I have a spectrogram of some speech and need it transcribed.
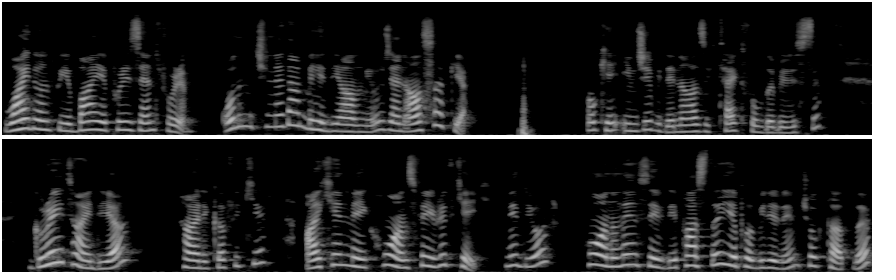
Why don't we buy a present for him? Onun için neden bir hediye almıyoruz? Yani alsak ya. Okey ince bir de nazik, tactful da birisi. Great idea. Harika fikir. I can make Juan's favorite cake. Ne diyor? Juan'ın en sevdiği pastayı yapabilirim. Çok tatlı.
